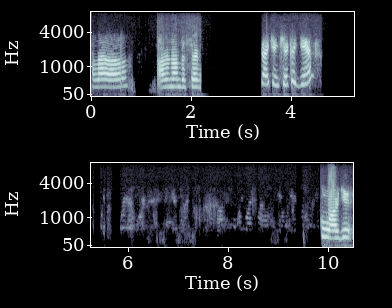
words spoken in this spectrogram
Hello? I don't understand. I can kick again? Who are you?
